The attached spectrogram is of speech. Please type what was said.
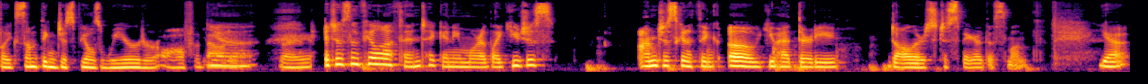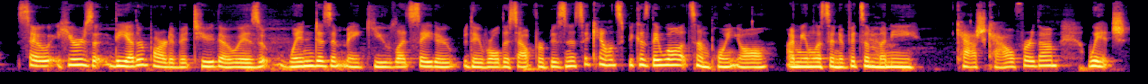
like something just feels weird or off about yeah. it. Right. It doesn't feel authentic anymore. Like you just, I'm just going to think, oh, you had $30 to spare this month. Yeah. So here's the other part of it too, though, is when does it make you, let's say they, they roll this out for business accounts because they will at some point, y'all. I mean, listen, if it's a yeah. money cash cow for them, which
